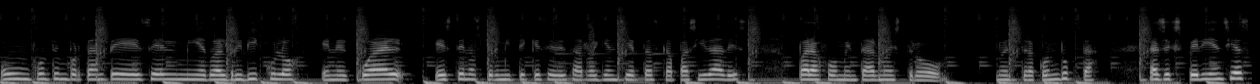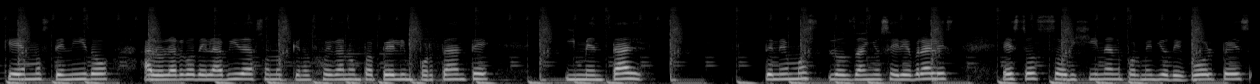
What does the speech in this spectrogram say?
un punto importante es el miedo al ridículo, en el cual este nos permite que se desarrollen ciertas capacidades para fomentar nuestro, nuestra conducta. Las experiencias que hemos tenido a lo largo de la vida son los que nos juegan un papel importante y mental tenemos los daños cerebrales. Estos se originan por medio de golpes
